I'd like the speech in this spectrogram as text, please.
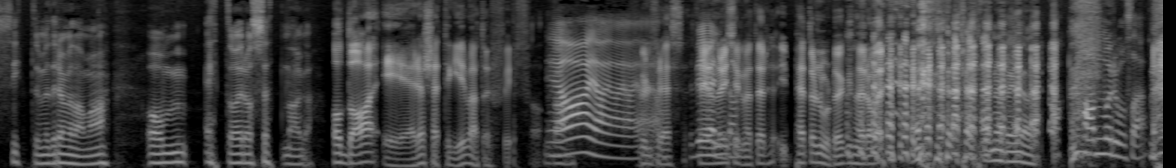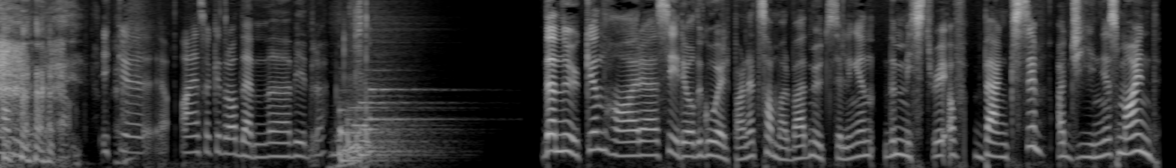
sitte med drømmedama om ett år og 17 dager. Og da er det sjette gir, vet du. Fy faen. Ja, ja, ja. ja, ja. Full fres. 300 veldig bra. km. Petter Northug nedover. Petter Northug nedover. Han må roe seg. Ja. Ikke, ja. Nei, jeg skal ikke dra den eh, videre. Denne uken har eh, Siri og De gode hjelperne et samarbeid med utstillingen The Mystery of Banksy, A Genius Mind.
